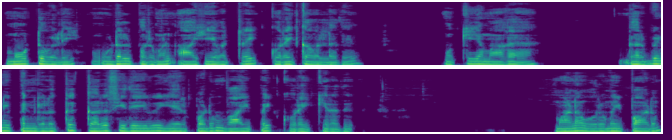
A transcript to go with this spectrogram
மூட்டு வலி உடல் பருமன் ஆகியவற்றை குறைக்க வல்லது. முக்கியமாக கர்ப்பிணி பெண்களுக்கு கருசிதைவு ஏற்படும் வாய்ப்பை குறைக்கிறது. மன ஒருமைப்பாடும்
